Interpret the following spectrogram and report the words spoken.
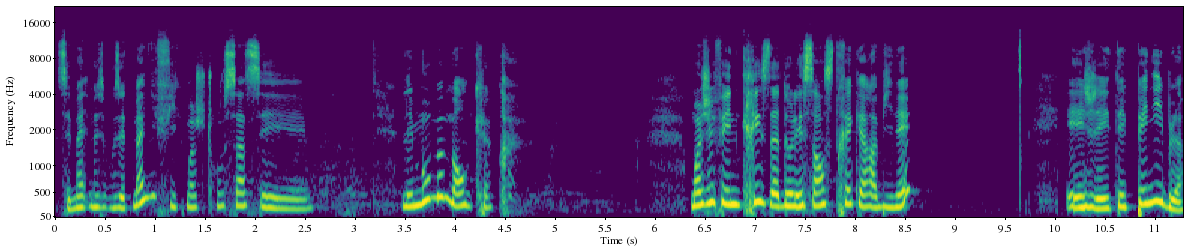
Vous êtes magnifique, moi je trouve ça, c'est... Les mots me manquent. Moi j'ai fait une crise d'adolescence très carabinée et j'ai été pénible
